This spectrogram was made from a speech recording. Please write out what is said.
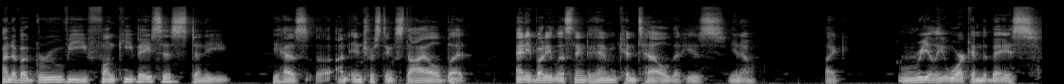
kind of a groovy, funky bassist, and he he has uh, an interesting style. But anybody listening to him can tell that he's you know like really working the bass.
